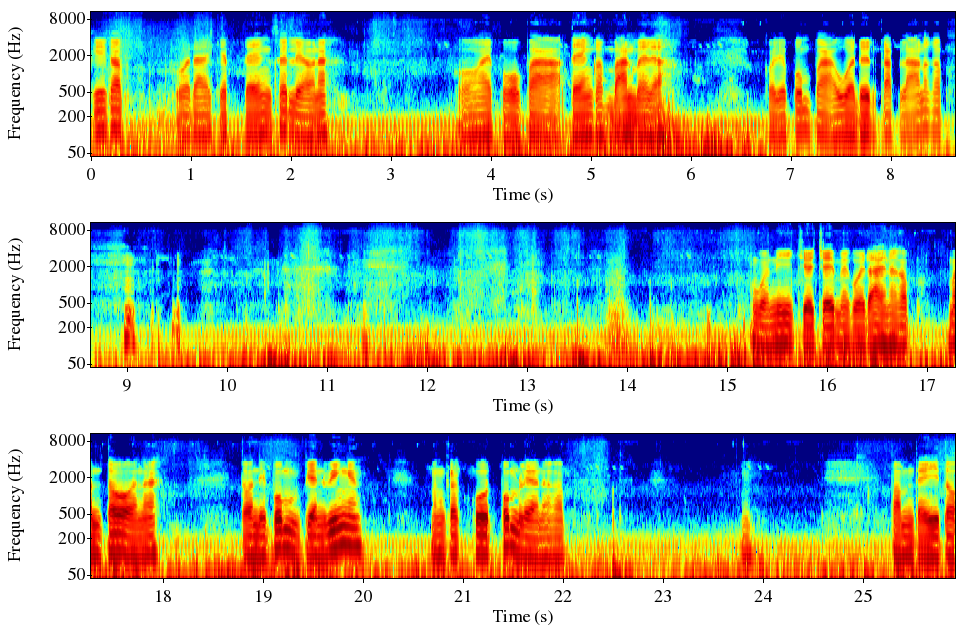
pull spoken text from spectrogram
เคครับ ก็ได้เก็บแตงเสร็จแล้วนะ ก็ให้โปป่าแตงกลับบ้านไปแล้ว ก็เดี๋ยวป้มป่าวัวเดินกลับแล้วนะครับวันนี้เจอใจไม่ค่อยได้นะครับ มันต่อนะ ตอนนี้ป้มเปลี่ยนวิ่งกันมันก็โกดป้มเลยนะครับ ปั๊มไตต่อ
